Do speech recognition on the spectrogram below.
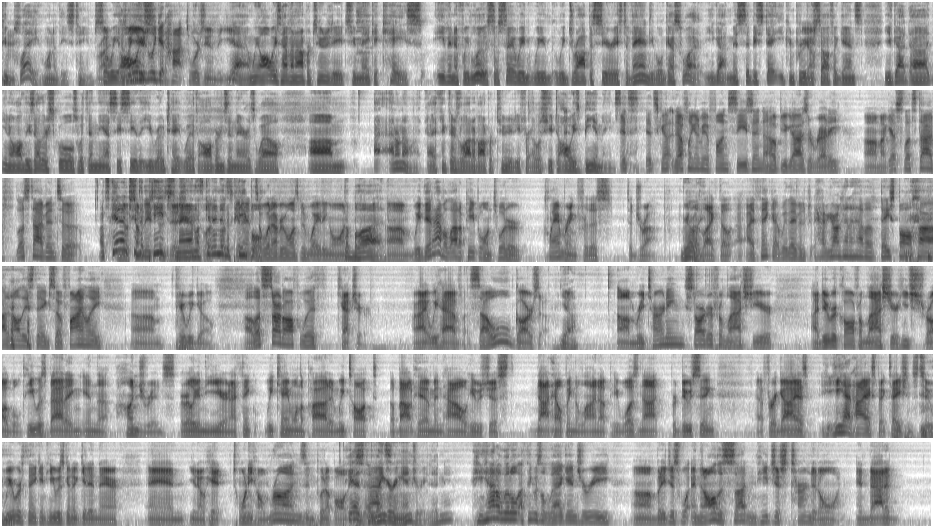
to play one of these teams. So we we always usually get hot towards the end of the year. yeah, and we always have an opportunity to make a case, even if we lose. So, say we we, we drop a series to Vandy. Well, guess what? You got Mississippi State you can prove Yeah. yourself against. You've got uh, you know all these other schools within the SEC that you rotate with. Auburn's in there as well. Um, I, I don't know. I, I think there's a lot of opportunity for LSU to always be a mainstay. It's it's gonna, definitely going to be a fun season. I hope you guys are ready. Um, I guess let's dive let's dive into Let's get you into the peeps, man. Let's get Let- into let's the get people, into what everyone's been waiting on. the blood. Um, we did have a lot of people on Twitter clamoring for this to drop. Really? Like the, I think they've been. Have you all gonna have a baseball pod and all these things? So finally, um, here we go. Uh, let's start off with catcher. All right, we have Saul Garza, yeah. um, returning starter from last year. I do recall from last year he struggled. He was batting in the hundreds early in the year, and I think we came on the pod and we talked about him and how he was just not helping the lineup. He was not producing. Uh, for a guy as he, had high expectations too. We were thinking he was going to get in there and you know hit 20 home runs and put up all He these. He had a lingering injury, didn't he? he had a little, I think it was a leg injury, um, but he just, and then all of a sudden he just turned it on and batted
